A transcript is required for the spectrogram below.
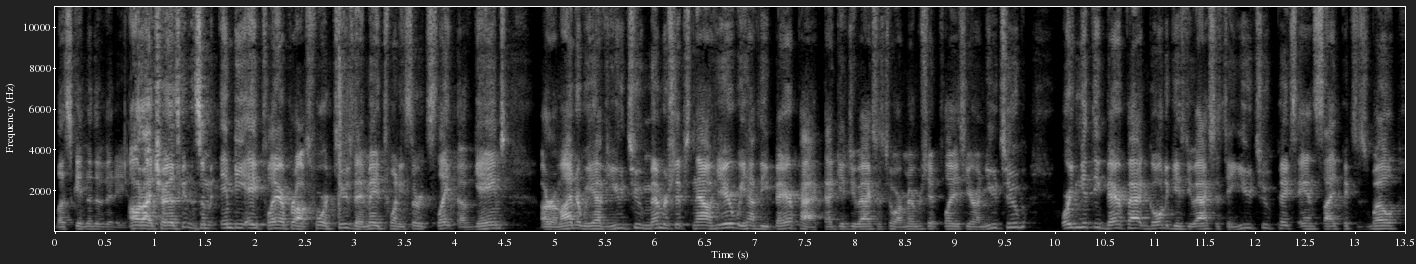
Let's get into the video. All right, Trey, let's get into some NBA player props for Tuesday, May 23rd slate of games. A reminder, we have YouTube memberships now here. We have the Bear Pack that gives you access to our membership plays here on YouTube, or you can get the Bear Pack Gold that gives you access to YouTube picks and site picks as well.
